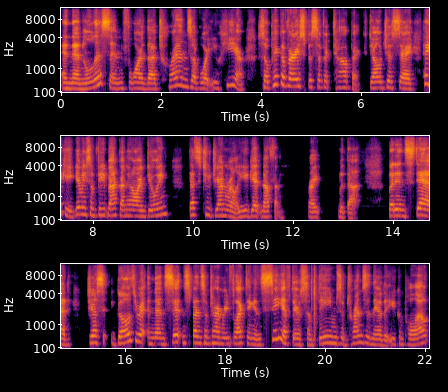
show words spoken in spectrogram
And then listen for the trends of what you hear. So pick a very specific topic. Don't just say, hey, can you give me some feedback on how I'm doing? That's too general. You get nothing, right, with that. But instead, just go through it and then sit and spend some time reflecting and see if there's some themes and trends in there that you can pull out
